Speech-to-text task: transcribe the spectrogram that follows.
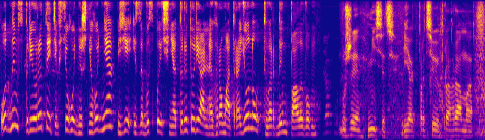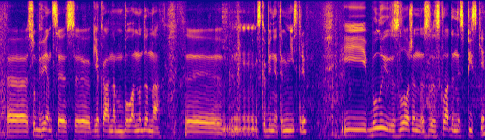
Одним з пріоритетів сьогоднішнього дня є і забезпечення територіальних громад району твердим паливом. Уже місяць, як працює програма е, субвенція, е, яка нам була надана з Кабінету міністрів. І були зложені, складені списки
